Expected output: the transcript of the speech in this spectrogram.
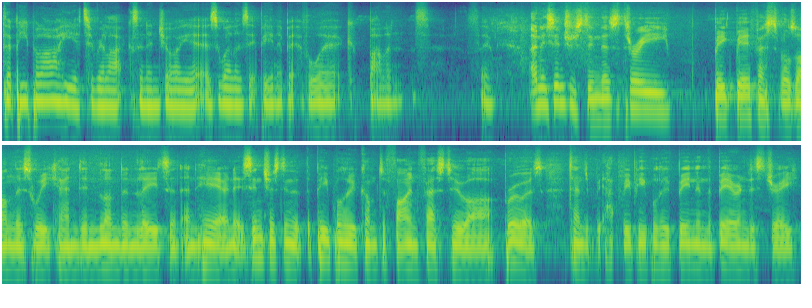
that people are here to relax and enjoy it, as well as it being a bit of a work balance. So, and it's interesting. There's three big beer festivals on this weekend in London, Leeds, and, and, here. And it's interesting that the people who come to FyneFest who are brewers tend to be, be people who've been in the beer industry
